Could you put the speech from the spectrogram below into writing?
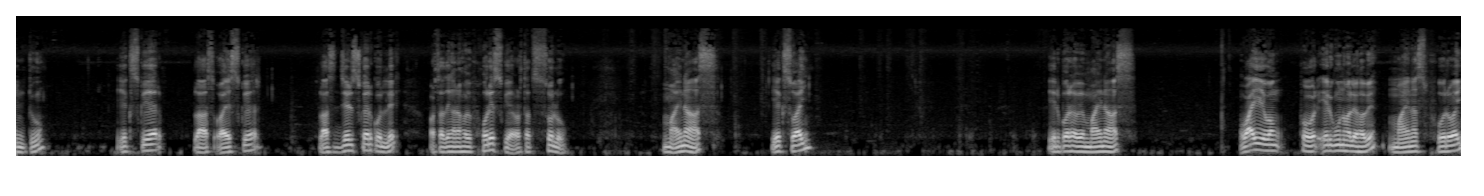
into x square plus y square plus z square করলে অর্থাৎ এখানে হবে ফোর স্কোয়ার, অর্থাৎ ষোলো মাইনাস এক্স ওয়াই। এরপর হবে মাইনাস ওয়াই এবং ফোর এর গুণ হলে হবে মাইনাস ফোর ওয়াই।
